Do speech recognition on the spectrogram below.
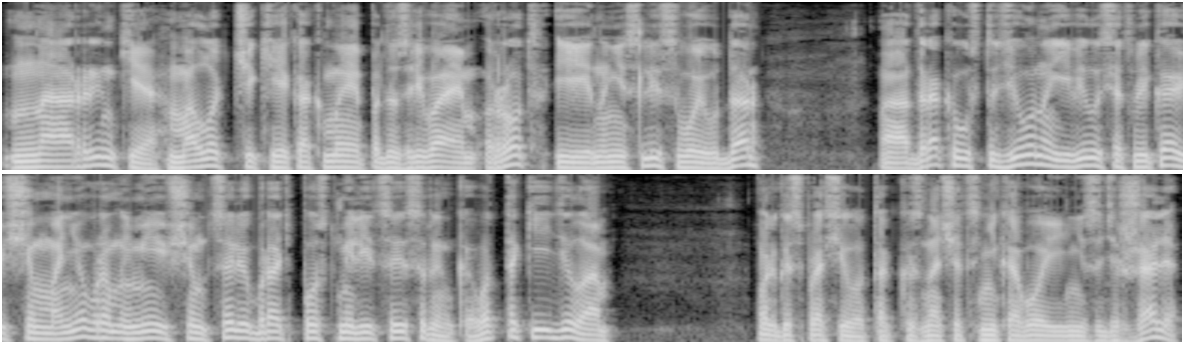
на рынке молодчики, как мы подозреваем, рот и нанесли свой удар, а драка у стадиона явилась отвлекающим маневром, имеющим целью брать пост милиции с рынка. Вот такие дела. Ольга спросила, так значит, никого и не задержали?»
